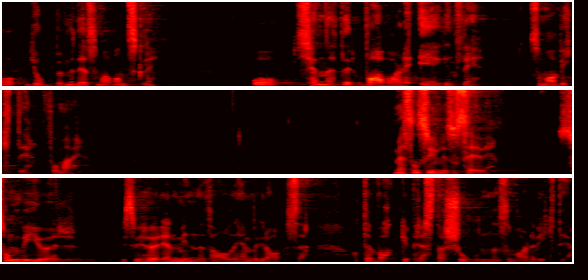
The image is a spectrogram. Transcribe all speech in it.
og jobbe med det som var vanskelig. Og kjenne etter hva var det egentlig som var viktig for meg. Mest sannsynlig så ser vi, som vi gjør hvis vi hører i en minnetale i en begravelse, at det var ikke prestasjonene som var det viktige.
